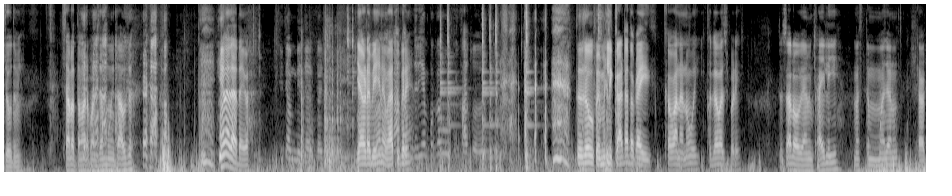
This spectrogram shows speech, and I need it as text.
જોઉં તમે. ચાલો તમારે પણ જમવું હોય તો આવજો. એના દાદા કાઢી. એ આવડે બે ને વાતું કરે. તો જો ફેમિલી કાંટા તો કાંઈ ખાવાના ન હોય ફગાવા જ પડે. તો ચાલો હવે અમે ખાઈ લઈએ મસ્ત મજાનું શાક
